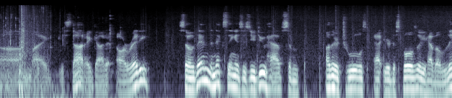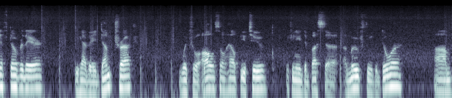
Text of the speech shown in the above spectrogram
Um, I guess not, I got it already. So then the next thing is, is you do have some other tools at your disposal. You have a lift over there. You have a dump truck, which will also help you too if you need to bust a, a move through the door. Um,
